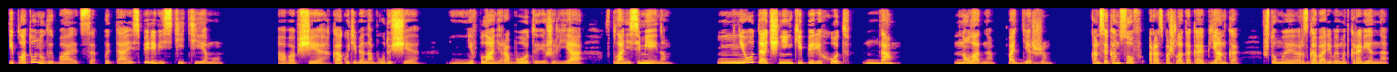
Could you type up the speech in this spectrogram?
И Платон улыбается, пытаясь перевести тему. А вообще, как у тебя на будущее? Не в плане работы и жилья, в плане семейном. Неудачненький переход, да. Ну ладно, поддержим. В конце концов, раз пошла такая пьянка, что мы разговариваем откровенно,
